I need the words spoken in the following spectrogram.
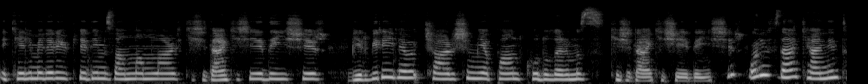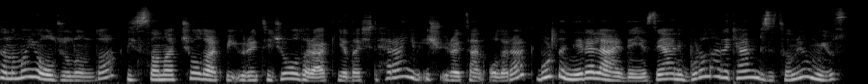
e, kelimelere yüklediğimiz anlamlar kişiden kişiye değişir. Birbiriyle çağrışım yapan konularımız kişiden kişiye değişir. O yüzden kendini tanıma yolculuğunda bir sanatçı olarak, bir üretici olarak ya da işte herhangi bir iş üreten olarak burada nerelerdeyiz? Yani buralarda kendimizi tanıyor muyuz?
